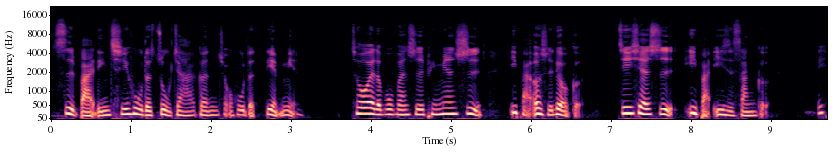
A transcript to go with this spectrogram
四百零七户的住家跟九户的店面。车位的部分是平面是一百二十六个，机械是一百一十三个。诶，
